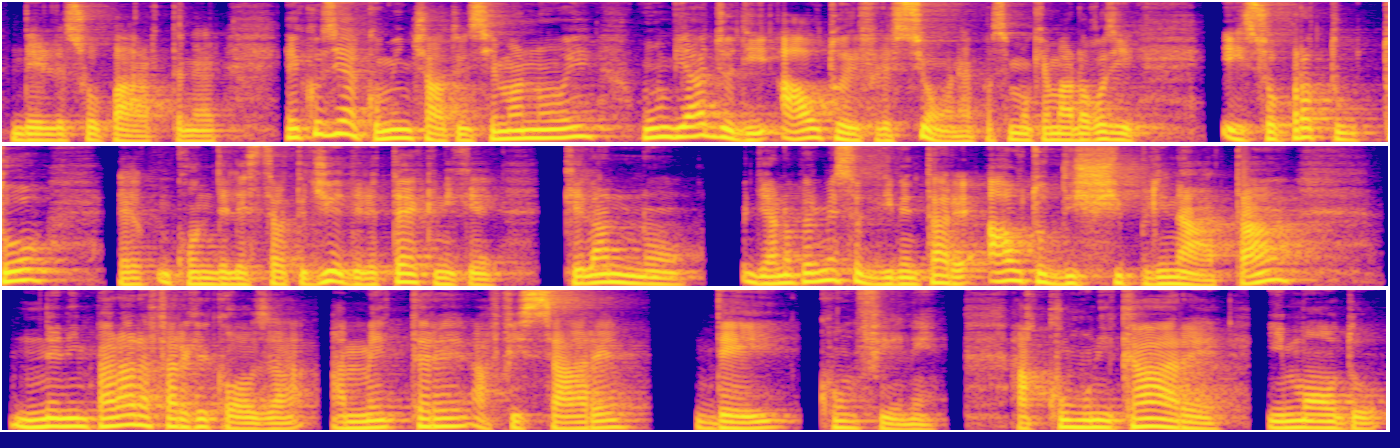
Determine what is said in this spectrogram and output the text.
del suo partner e così ha cominciato insieme a noi un viaggio di autoriflessione, possiamo chiamarlo così, e soprattutto eh, con delle strategie, delle tecniche che l'hanno gli hanno permesso di diventare autodisciplinata nell'imparare a fare che cosa? A mettere, a fissare dei confini, a comunicare in modo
